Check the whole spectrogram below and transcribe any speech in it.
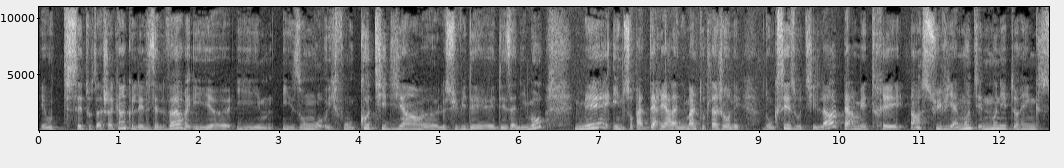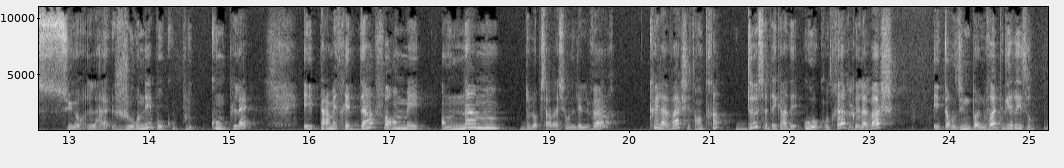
Et on sait tout à chacun que les éleveurs, ils, euh, font au quotidien euh, le suivi des, animaux, mais ils ne sont pas derrière l'animal toute la journée. Donc ces outils-là permettraient un suivi, un monitoring sur la journée beaucoup plus complet et permettraient d'informer en amont de l'observation de l'éleveur que la vache est en train de se dégrader, ou au contraire que la vache est dans une bonne voie de mmh. guérison. Mmh.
